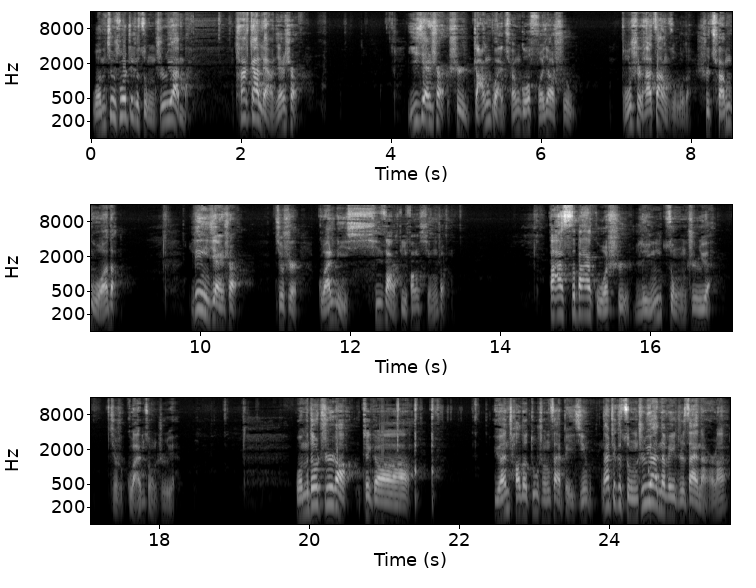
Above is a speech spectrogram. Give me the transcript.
我们就说这个总知院吧，他干两件事儿。一件事儿是掌管全国佛教事务，不是他藏族的，是全国的；另一件事儿就是管理西藏地方行政。八思巴国师领总知院，就是管总知院。我们都知道，这个元朝的都城在北京，那这个总知院的位置在哪儿呢？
